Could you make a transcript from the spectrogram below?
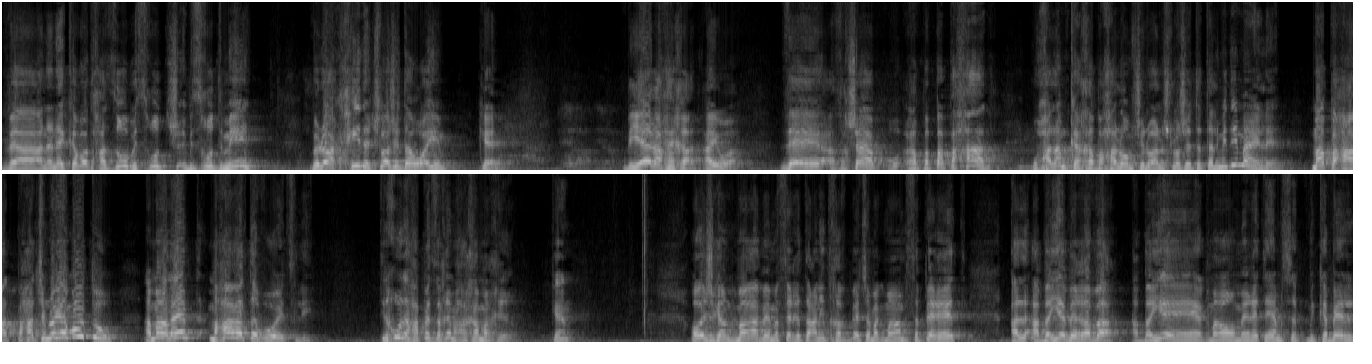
והענני כבוד חזרו בזכות, בזכות מי? ולא הכחיד את שלושת הרועים, כן. בירח אחד, איווה. זה, אז עכשיו, רב פפא פחד, הוא חלם ככה בחלום שלו על שלושת התלמידים האלה. מה פחד? פחד שהם לא ימותו. אמר להם, מחר אל תבואו אצלי. תלכו לחפש לכם חכם אחר, כן? או יש גם גמרא במסכת תענית כ"ב, שם הגמרא מספרת על אביה ורבה. אביה, הגמרא אומרת, היה מקבל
